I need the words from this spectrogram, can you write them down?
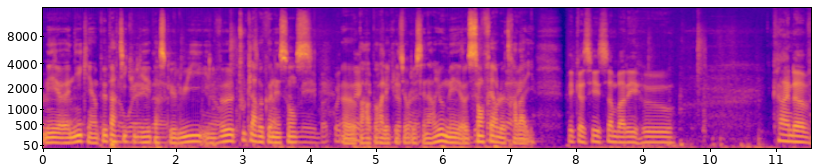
mais euh, Nick est un peu particulier parce que lui, il veut toute la reconnaissance euh, par rapport à l'écriture de scénario, mais sans faire le travail. Because he's somebody who kind of,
